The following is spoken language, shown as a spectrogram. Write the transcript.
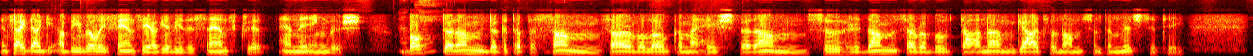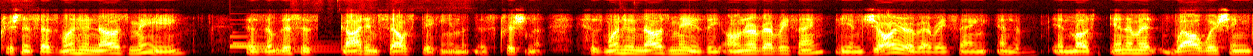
In fact, I'll, I'll be really fancy. I'll give you the Sanskrit and the English. Bhoktaram Dagatapasam Sarvaloka Maheshwaram Suhridam Sarvabhutanam Gatvalam Santamrichyati. Krishna says, one who knows me, is the, this is God himself speaking, and this Krishna. He says, one who knows me is the owner of everything, the enjoyer of everything, and the and most intimate, well-wishing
